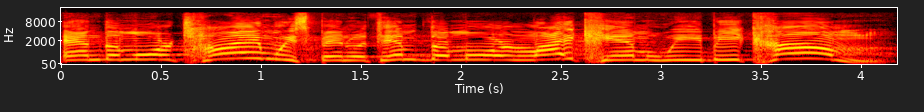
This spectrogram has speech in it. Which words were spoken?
And the more time we spend with Him, the more like Him we become.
